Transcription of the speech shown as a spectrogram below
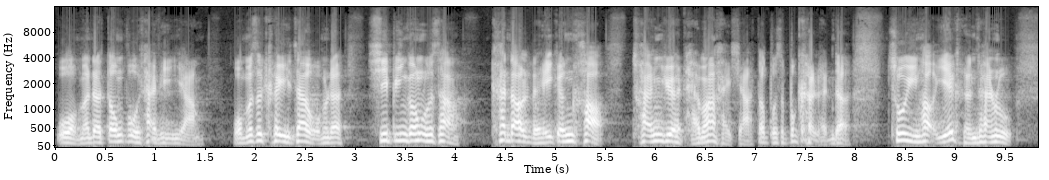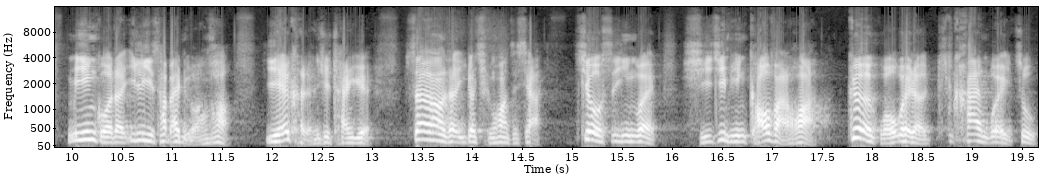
我们的东部太平洋，我们是可以在我们的西滨公路上看到雷根号穿越台湾海峡，都不是不可能的。出云号也可能穿入，英国的伊丽莎白女王号也可能去穿越。这样的一个情况之下。就是因为习近平搞法的话，各国为了捍卫住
